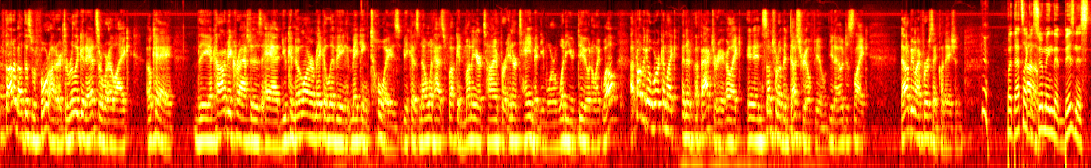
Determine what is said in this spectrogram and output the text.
I've thought about this before, Hunter. It's a really good answer where like, okay, the economy crashes and you can no longer make a living making toys because no one has fucking money or time for entertainment anymore. What do you do? And I'm like, well, I'd probably go work in like in a, a factory or like in some sort of industrial field. You know, just like that would be my first inclination. Yeah. But that's like Um, assuming that business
